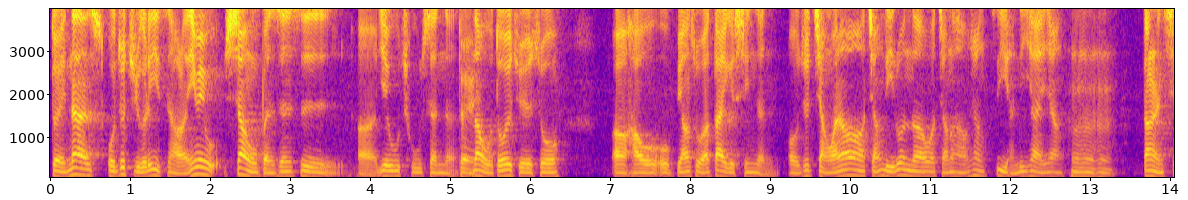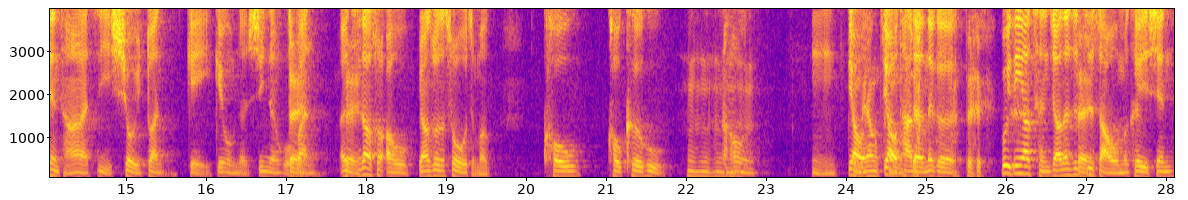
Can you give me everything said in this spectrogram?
对，那我就举个例子好了，因为像我本身是呃业务出身的，对，那我都会觉得说，呃，好，我，我比方说我要带一个新人，我就讲完哦，讲理论呢，我讲的好像自己很厉害一样，嗯嗯嗯。当然现场要来自己秀一段给给我们的新人伙伴，而知道说哦，比方说说我怎么抠抠客户，嗯嗯嗯然后。嗯，调调他的那个，对，不一定要成交，但是至少我们可以先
